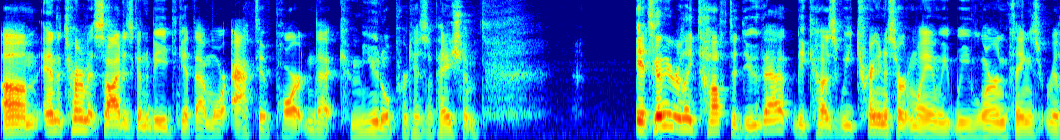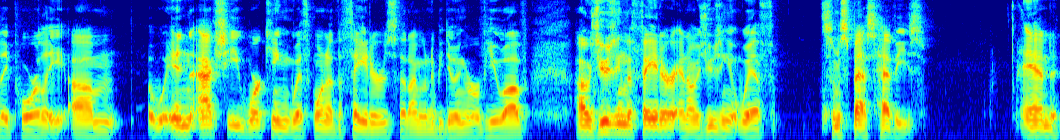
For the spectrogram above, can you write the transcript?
Um, and the tournament side is going to be to get that more active part and that communal participation. It's going to be really tough to do that because we train a certain way and we, we learn things really poorly. Um, in actually working with one of the Feders that I'm going to be doing a review of, I was using the Feder and I was using it with some SPES heavies. And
